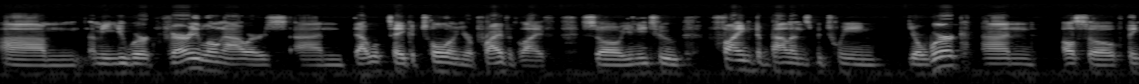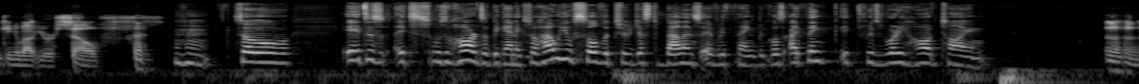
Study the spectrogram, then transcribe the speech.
Um, I mean, you work very long hours, and that will take a toll on your private life. So you need to find the balance between your work and also thinking about yourself. mm-hmm. So it is it was hard at the beginning. So how you solve it to just balance everything? Because I think it was very hard time. Mm-hmm.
